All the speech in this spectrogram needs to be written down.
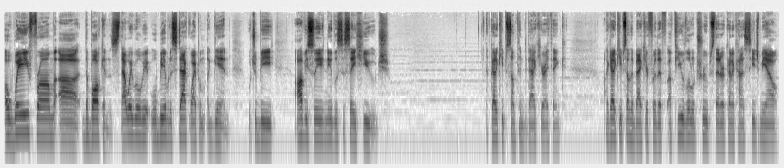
away from uh, the Balkans. That way we'll be, we'll be able to stack wipe them again, which would be, obviously, needless to say, huge. I've got to keep something back here, I think. I got to keep something back here for the a few little troops that are going to kind of siege me out.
